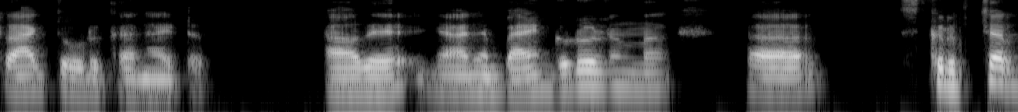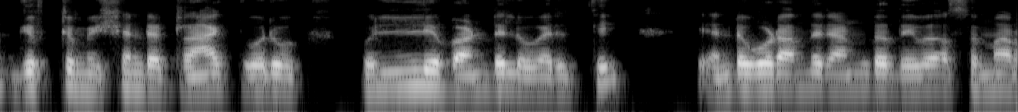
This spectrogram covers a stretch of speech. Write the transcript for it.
ട്രാക്ട് കൊടുക്കാനായിട്ട്. അത് ഞാൻ ബാംഗ്ലൂരിൽ നിന്ന് സ്ക്രിപ്ചർ ഗിഫ്റ്റ് മിഷന്റെ ട്രാക്ട് ഒരു വലിയ ബണ്ടിൽ വരുത്തി. എന്റെ കൂടെ അന്ന് രണ്ട് ദേവദാസന്മാർ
